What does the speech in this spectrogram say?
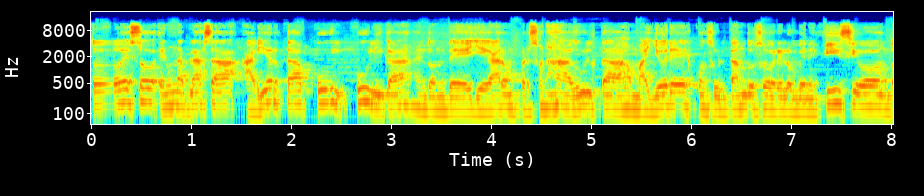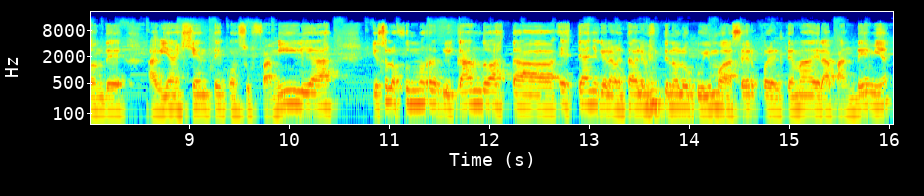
Todo eso en una plaza abierta, pública, en donde llegaron personas adultas mayores consultando sobre los beneficios, en donde habían gente con sus familias. Y eso lo fuimos replicando hasta este año, que lamentablemente no lo pudimos hacer por el tema de la pandemia.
